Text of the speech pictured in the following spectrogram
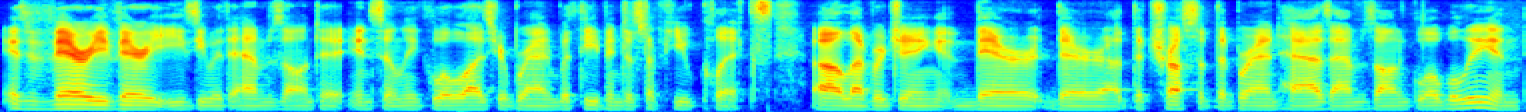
it's very very easy with amazon to instantly globalize your brand with even just a few clicks uh, leveraging their their uh, the trust that the brand has amazon globally and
